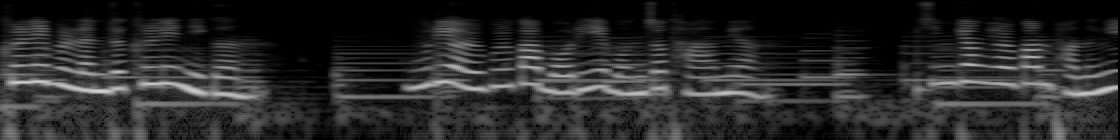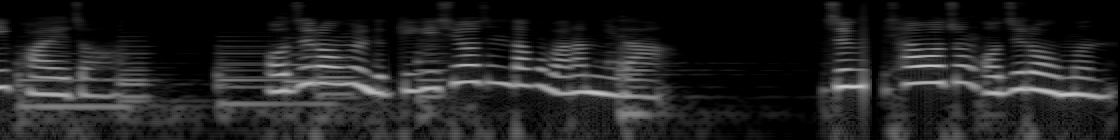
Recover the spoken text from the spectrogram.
클리블랜드 클리닉은 물이 얼굴과 머리에 먼저 닿으면 신경혈관 반응이 과해져 어지러움을 느끼기 쉬워진다고 말합니다. 즉, 샤워 중 어지러움은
